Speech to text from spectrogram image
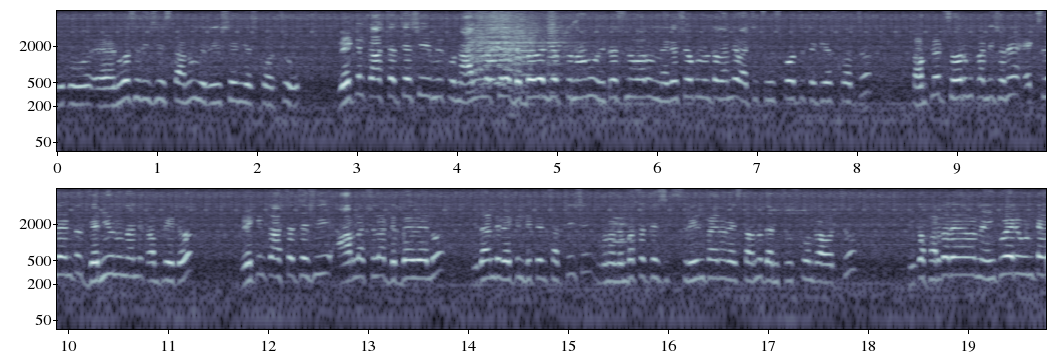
మీకు ఎన్ఓసి తీసిస్తాను మీరు రిజిస్ట్రేషన్ చేసుకోవచ్చు. వెహికల్ కాస్ట్ వచ్చేసి మీకు నాలుగు లక్షల డెబ్బై వేలు చెప్తున్నాము. ఇంట్రెస్ట్ ఉన్న వారు నెగోషియబుల్ ఉంటుందండి వచ్చి చూసుకోవచ్చు చెక్ చేసుకోవచ్చు. కంప్లీట్ షోరూమ్ కండిషనే ఎక్సలెంట్ జెన్యూన్ ఉందండి కంప్లీట్ వెహికల్ కాస్ట్ వచ్చేసి ఆరు లక్షల డెబ్బై వేలు. ఇదండి వెహికల్ డీటెయిల్స్ వచ్చేసి మన నెంబర్స్ వచ్చేసి స్క్రీన్ పైన వేస్తాను దాన్ని చూసుకొని రావచ్చు. ఇంకా ఫర్దర్ ఏమైనా ఎంక్వైరీ ఉంటే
